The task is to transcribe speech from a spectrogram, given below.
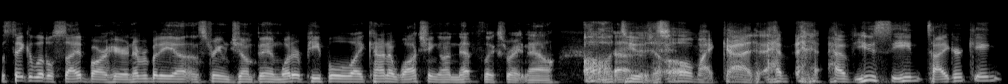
let's take a little sidebar here, and everybody uh, on stream jump in. What are people like kind of watching on Netflix right now? Oh, Uh, dude. Oh my God. Have Have you seen Tiger King?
